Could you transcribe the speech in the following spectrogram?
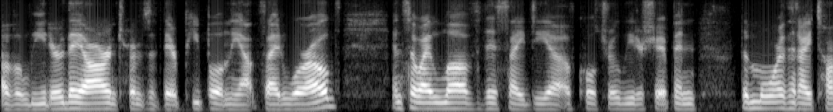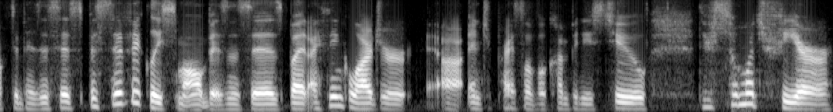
of a leader they are in terms of their people in the outside world. And so i love this idea of cultural leadership and the more that i talk to businesses specifically small businesses but i think larger uh, enterprise level companies too there's so much fear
